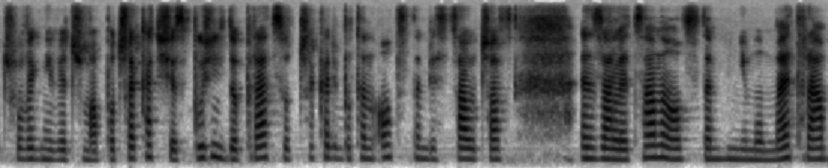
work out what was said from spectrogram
Człowiek nie wie, czy ma poczekać, się spóźnić do pracy, odczekać, bo ten odstęp jest cały czas zalecany, odstęp minimum metra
